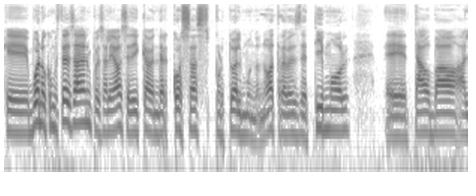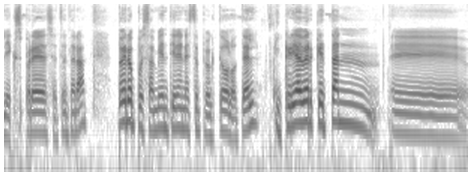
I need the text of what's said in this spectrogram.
que bueno, como ustedes saben, pues Alibaba se dedica a vender cosas por todo el mundo, ¿no? A través de Tmall, eh, Taobao, AliExpress, etcétera. Pero pues también tienen este proyecto del hotel y quería ver qué tan eh,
